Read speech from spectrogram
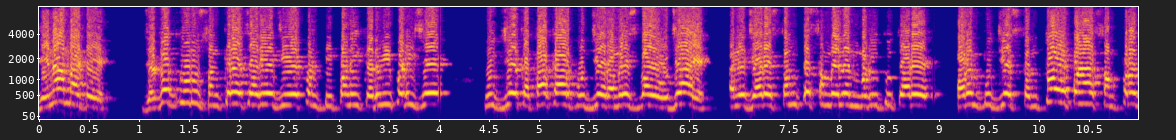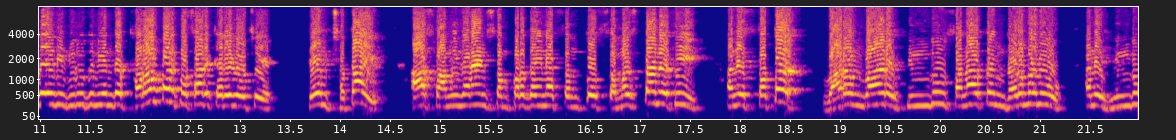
જેના માટે જગતગુરુ શંકરાચાર્યજીએ પણ ટિપ્પણી કરવી પડી છે. પૂજ્ય કથાકાર પૂજ્ય રમેશભાઈ ઓઝાએ અને જ્યારે સંત સંમેલન મળ્યું હતું ત્યારે પરમ પૂજ્ય સંતોએ પણ આ સંપ્રદાયની વિરુદ્ધની અંદર ઠરાવ પણ પસાર કરેલો છે. તેમ છતાંય આ સ્વામિનારાયણ સંપ્રદાયના સંતો સમજતા નથી અને સતત વારંવાર હિન્દુ સનાતન ધર્મનું અને હિન્દુ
